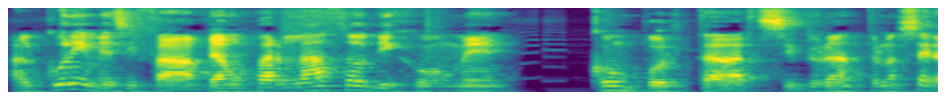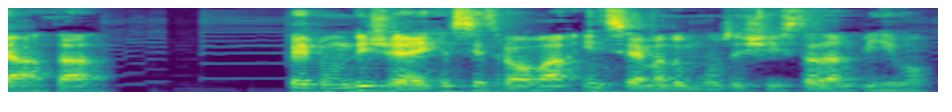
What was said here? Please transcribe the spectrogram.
Alcuni mesi fa abbiamo parlato di come comportarsi durante una serata per un DJ che si trova insieme ad un musicista dal vivo.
